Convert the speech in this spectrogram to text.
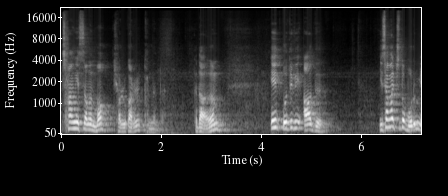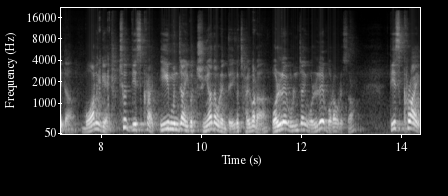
창의성은 뭐 결과를 갖는다. 그 다음 it would be odd 이상할지도 모릅니다. 뭐 하는 게 to describe 이 문장 이거 중요하다고 그랬는데 이거 잘 봐라. 원래 문장이 원래 뭐라고 그랬어? describe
